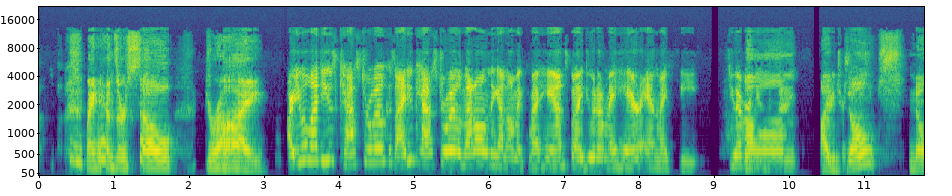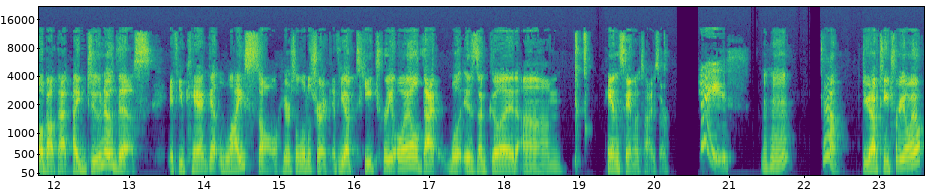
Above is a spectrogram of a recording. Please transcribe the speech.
My hands are so dry. Are you allowed to use castor oil? Because I do castor oil not only on, on like my hands, but I do it on my hair and my feet. Do you ever do that? Um, I don't know about that. I do know this. If you can't get Lysol, here's a little trick. If you have tea tree oil, that will, is a good um, hand sanitizer. Nice. Mm-hmm. Yeah. Do you have tea tree oil?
